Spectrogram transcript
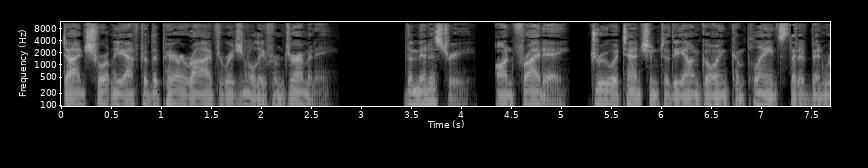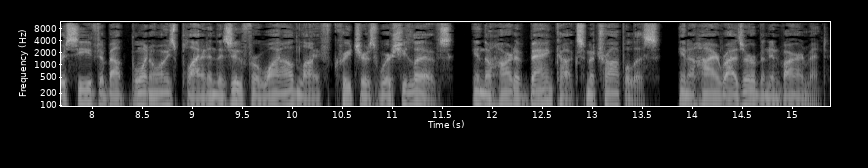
died shortly after the pair arrived originally from Germany. The ministry, on Friday, drew attention to the ongoing complaints that have been received about Bua Noi's plight in the zoo for wildlife creatures where she lives, in the heart of Bangkok's metropolis, in a high-rise urban environment.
